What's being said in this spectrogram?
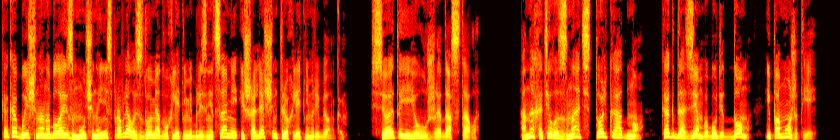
Как обычно, она была измучена и не справлялась с двумя двухлетними близнецами и шалящим трехлетним ребенком. Все это ее уже достало. Она хотела знать только одно — когда Земба будет дома и поможет ей,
